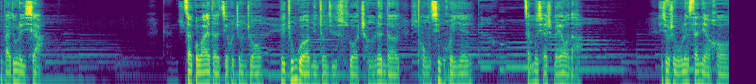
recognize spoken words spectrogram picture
又百度了一下，在国外的结婚证中，被中国民政局所承认的同性婚姻，在目前是没有的。也就是无论三年后、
